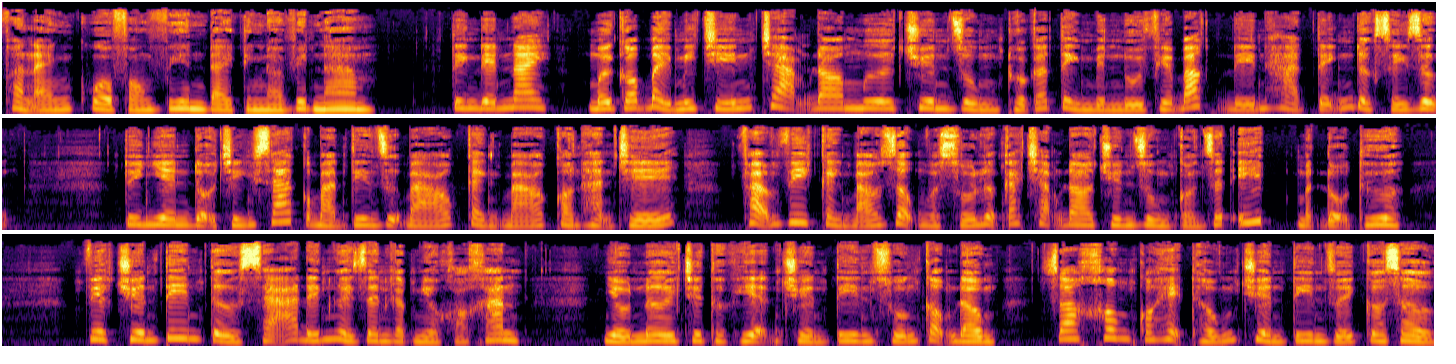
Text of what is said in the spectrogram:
Phản ánh của phóng viên Đài tiếng nói Việt Nam. Tính đến nay, mới có 79 trạm đo mưa chuyên dùng thuộc các tỉnh miền núi phía Bắc đến Hà Tĩnh được xây dựng. Tuy nhiên, độ chính xác của bản tin dự báo cảnh báo còn hạn chế, phạm vi cảnh báo rộng và số lượng các trạm đo chuyên dùng còn rất ít, mật độ thưa. Việc truyền tin từ xã đến người dân gặp nhiều khó khăn, nhiều nơi chưa thực hiện truyền tin xuống cộng đồng do không có hệ thống truyền tin dưới cơ sở.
